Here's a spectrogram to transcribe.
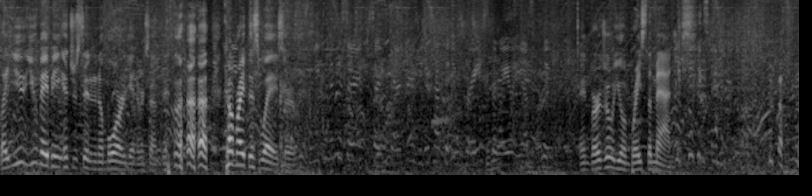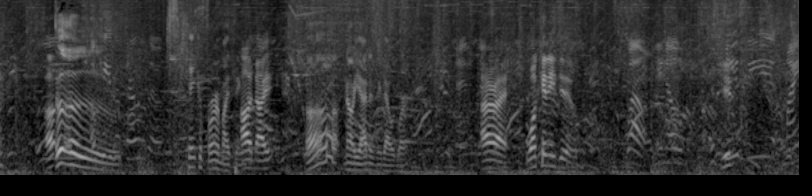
Like you, you may be interested in a Morrigan or something. Come right this way, sir. When you commit to certain, certain characters, you just have to embrace the way that you have to play. And Vergil, you embrace the madness. Oh. Okay, Ugh. the throw though. Can't confirm, I think. Oh, no. he- Uh, no, yeah, I didn't think that would work. And, All right. What can he do? well, you know, the You- PC mind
